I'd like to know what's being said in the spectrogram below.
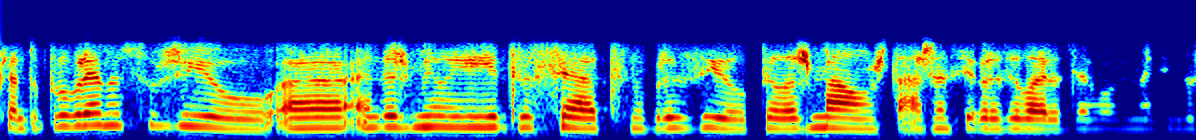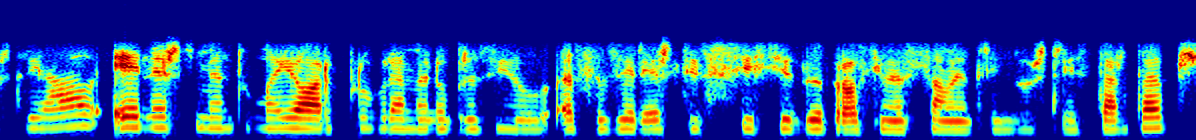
Portanto, o programa surgiu uh, em 2017 no Brasil pelas mãos da Agência Brasileira de Desenvolvimento Industrial. É neste momento o maior programa no Brasil a fazer este exercício de aproximação entre indústria e startups.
